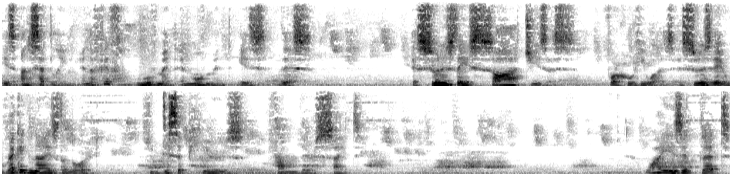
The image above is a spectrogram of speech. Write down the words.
is unsettling. And the fifth movement and movement is this. As soon as they saw Jesus for who he was, as soon as they recognized the Lord, he disappears from their sight. Why is it that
